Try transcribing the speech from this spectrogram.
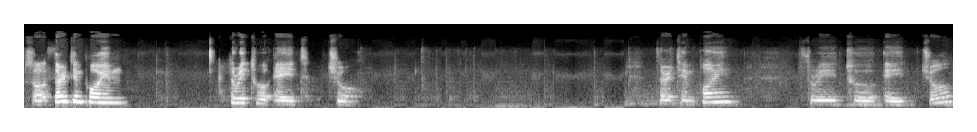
So 13.328 joule. 13.328 joule.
